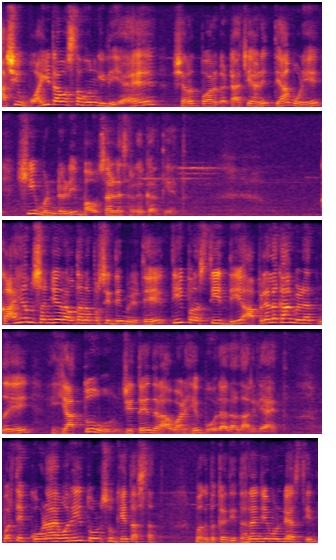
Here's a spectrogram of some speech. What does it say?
अशी वाईट अवस्था होऊन गेली आहे शरद पवार गटाची आणि त्यामुळे ही मंडळी बावचाळल्यासारखं करते आहेत कायम संजय राऊतांना प्रसिद्धी मिळते ती प्रसिद्धी आपल्याला का मिळत नाही यातून जितेंद्र आव्हाड हे बोलायला लागले आहेत. बरं ते कोणावरही तोंडसुख घेत असतात. मग कधी धनंजय मुंडे असतील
